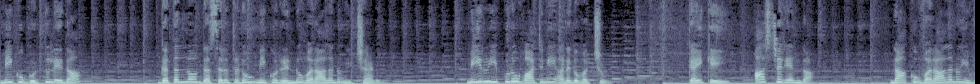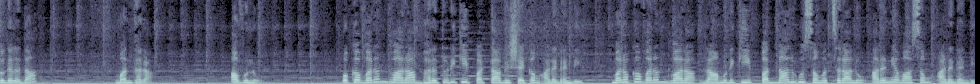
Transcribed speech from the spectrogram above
మీకు గుర్తులేదా గతంలో దశరథుడు మీకు రెండు వరాలను ఇచ్చాడు. మీరు ఇప్పుడు వాటిని అడగవచ్చు. కైకేయి ఆశ్చర్యంగా నాకు వరాలను ఇవ్వగలదా? మంధర. అవును. ఒక వరం ద్వారా భరతుడికి పట్టాభిషేకం అడగండి. మరొక వరం ద్వారా రాముడికి పద్నాలుగు సంవత్సరాలు అరణ్యవాసం అడగండి.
